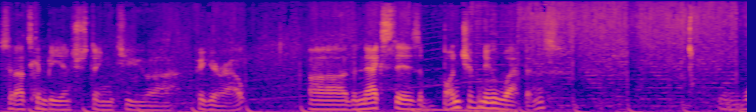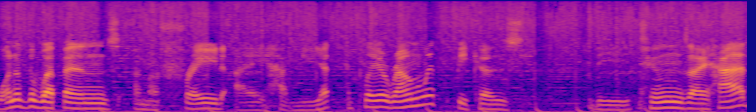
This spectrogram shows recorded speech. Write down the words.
So that's going to be interesting to uh, figure out. Uh, the next is a bunch of new weapons. One of the weapons I'm afraid I have yet to play around with because the tunes I had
